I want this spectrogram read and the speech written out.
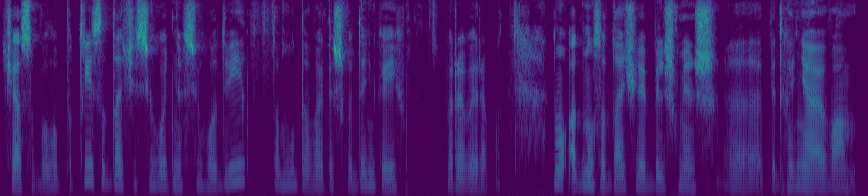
часу було по три задачі, сьогодні всього дві, тому давайте швиденько їх перевіримо. Ну, Одну задачу я більш-менш е, підганяю вам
